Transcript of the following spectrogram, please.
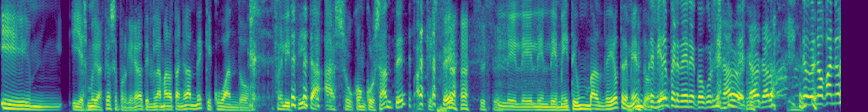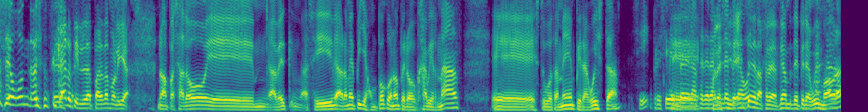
Y, y, es muy gracioso porque, claro, tiene la mano tan grande que cuando felicita a su concursante, a que esté, sí, sí. Le, le, le, mete un baldeo tremendo. Prefiere o sea, perder el concursante. Claro, claro, claro. No, no ganó segundos. Pero... Claro, tiene la espalda molida. No, ha pasado, eh, a ver, así, ahora me pillas un poco, ¿no? Pero Javier Naz eh, estuvo también, piragüista. Sí, presidente eh, de la Federación presidente de Piragüismo. de la Federación de Piragüismo ahora.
